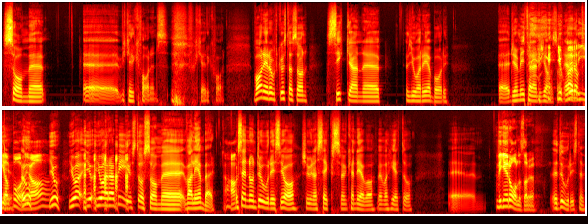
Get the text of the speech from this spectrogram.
som... Eh, eh, vilka är det kvar ens? är det kvar? Vanliga Robert Gustafsson, Sickan eh, Johan Rheborg, eh, Dynamit-Harry Anders Jansson. Är Johan? Rheborg, Jo, ja. Jo, Johan, Jo- Johan Rabaeus då som eh, Wallenberg. Och sen någon Doris, ja, 2006, vem kan det vara? Vem var het då? Eh, Vilken roll sa du? eh, Doris nu.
